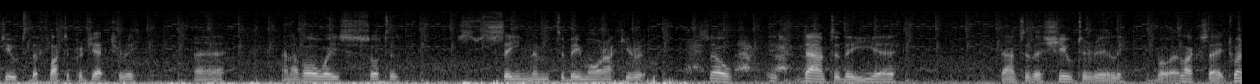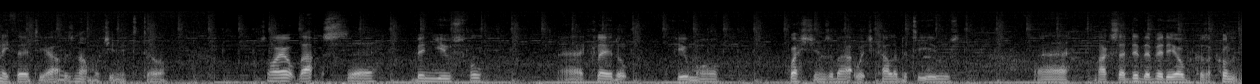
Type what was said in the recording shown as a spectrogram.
due to the flatter trajectory, uh, and I've always sort of seen them to be more accurate. So it's down to the uh, down to the shooter really. But like I say, 20-30 yards, not much in it at all. So I hope that's uh, been useful, uh, cleared up a few more questions about which caliber to use. Uh, like I said, I did the video because I couldn't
